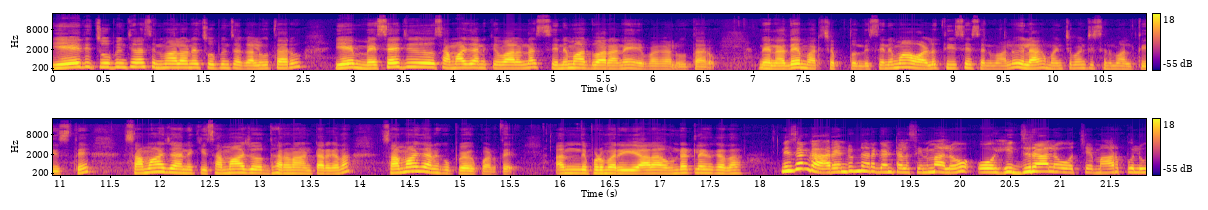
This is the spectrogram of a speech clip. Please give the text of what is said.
ఏది చూపించినా సినిమాలోనే చూపించగలుగుతారు. ఏ మెసేజ్ సమాజానికి ఇవ్వాలన్నా సినిమా ద్వారానే ఇవ్వగలుగుతారు. నేను అదే మరి చెప్తుంది. సినిమా వాళ్ళు తీసే సినిమాలు ఇలాగ మంచి మంచి సినిమాలు తీస్తే సమాజానికి సమాజోద్ధరణ అంటారు కదా సమాజానికి ఉపయోగపడతాయి. ఇప్పుడు మరి అలా ఉండట్లేదు కదా. నిజంగా రెండున్నర గంటల సినిమాలో ఓ హిజ్రాలో వచ్చే మార్పులు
